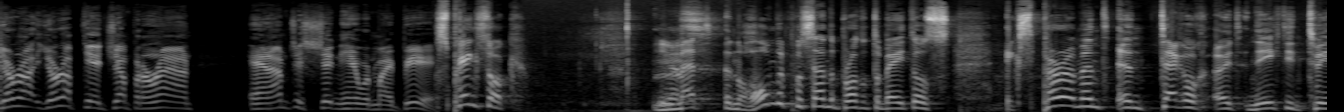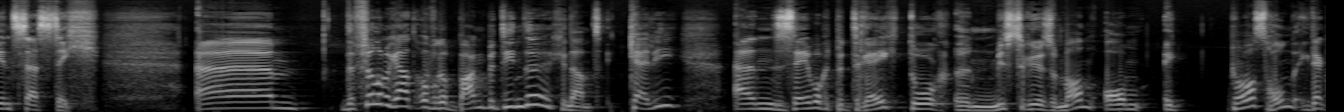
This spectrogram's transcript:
You're, uh, you're up there jumping around, and I'm just sitting here with my beer. Springstok. Yes. Met een 100% op Rotten Tomatoes. Experiment in Terror uit 1962. Ehm, de film gaat over een bankbediende, genaamd Kelly. En zij wordt bedreigd door een mysterieuze man om... Ik, was ik denk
